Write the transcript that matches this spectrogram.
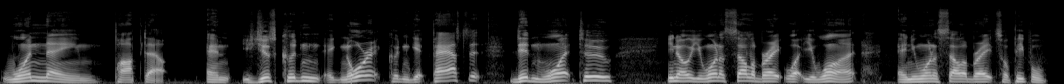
one name popped out, and you just couldn't ignore it, couldn't get past it, didn't want to. You know, you want to celebrate what you want, and you want to celebrate so people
